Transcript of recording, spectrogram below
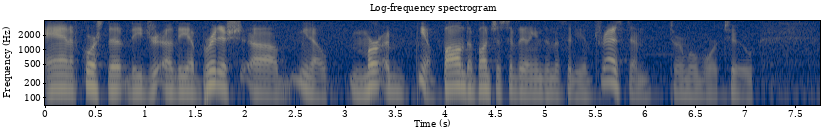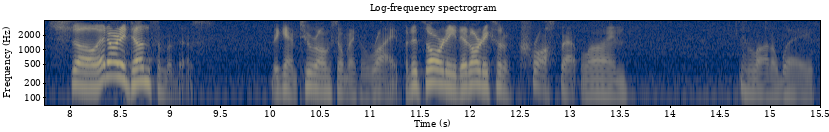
and of course the the uh, the uh, British uh, you know mur- uh, you know bombed a bunch of civilians in the city of Dresden during World War II. So it already done some of this. Again, two wrongs don't make a right, but it's already they'd already sort of crossed that line in a lot of ways.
